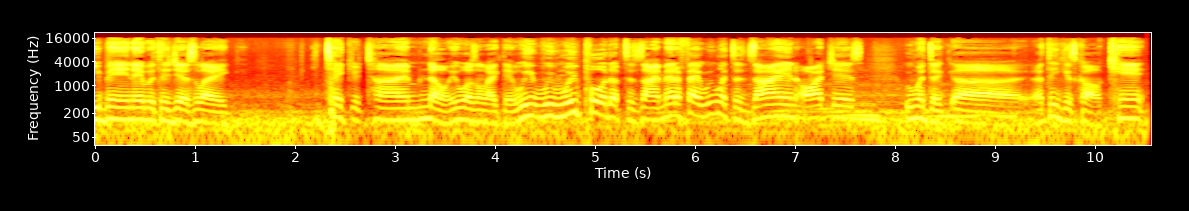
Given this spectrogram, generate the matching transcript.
you being able to just like take your time. No, it wasn't like that. We, we we pulled up to Zion. Matter of fact, we went to Zion Arches. We went to uh, I think it's called Can-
